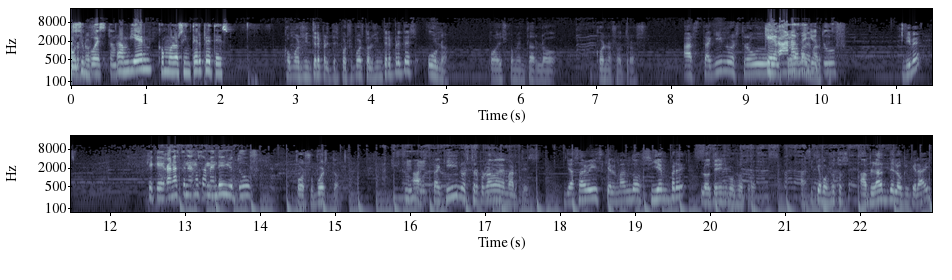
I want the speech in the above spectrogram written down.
por supuesto. También, como los intérpretes. Como los intérpretes, por supuesto, los intérpretes, uno. Podéis comentarlo con nosotros. Hasta aquí nuestro Qué programa ganas de martes. YouTube. Dime, Que qué ganas tenemos también de YouTube. por supuesto. Hasta aquí nuestro programa de martes. Ya sabéis que el mando siempre lo tenéis vosotros. Así que vosotros hablad de lo que queráis,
